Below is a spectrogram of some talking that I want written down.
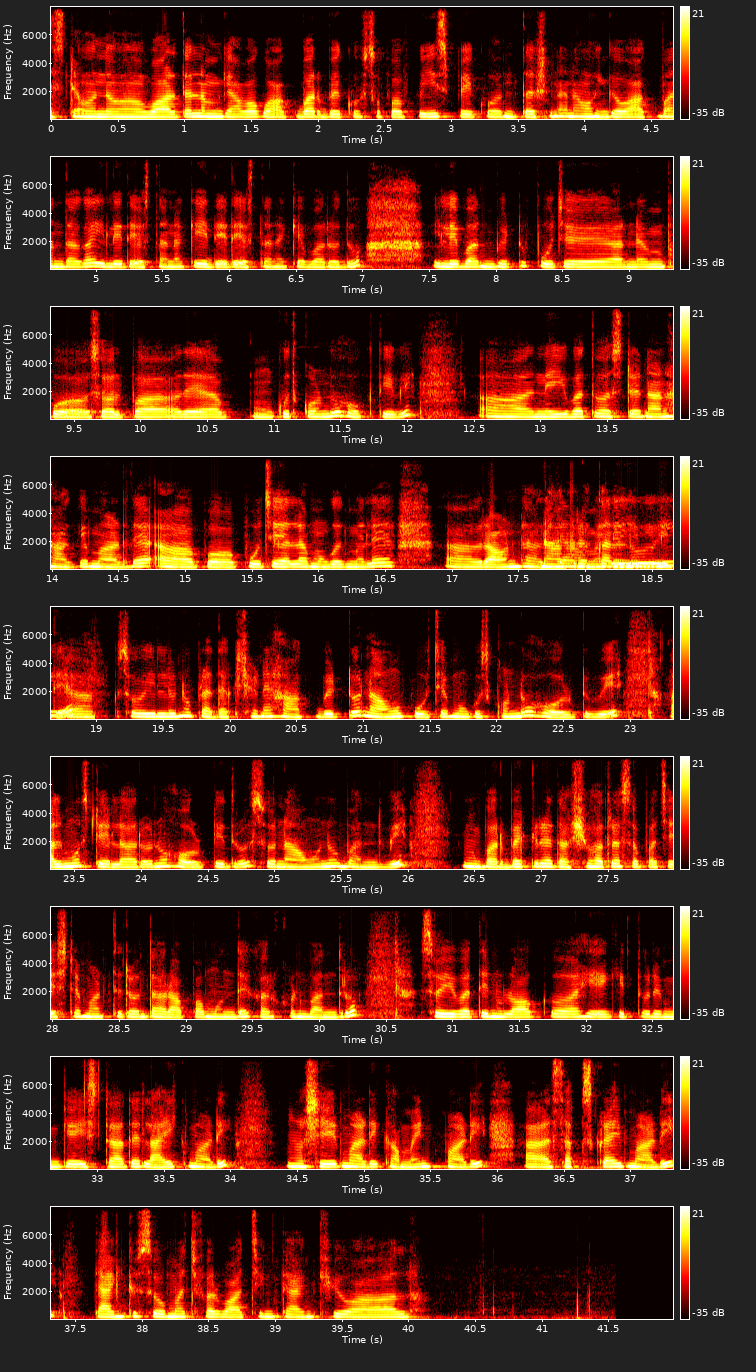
ಅಷ್ಟೇ ಒಂದು ವಾರದಲ್ಲಿ ನಮ್ಗೆ ಯಾವಾಗ ವಾಕ್ ಬರಬೇಕು, ಸ್ವಲ್ಪ ಪೀಸ್ ಬೇಕು ಅಂದ ತಕ್ಷಣ ನಾವು ಹಿಂಗೆ ವಾಕ್ ಬಂದಾಗ ಇಲ್ಲಿ ದೇವಸ್ಥಾನಕ್ಕೆ, ಇದೇ ದೇವಸ್ಥಾನಕ್ಕೆ ಬರೋದು. ಇಲ್ಲಿ ಬಂದುಬಿಟ್ಟು ಪೂಜೆ ಸ್ವಲ್ಪ ಅದೇ, ಕೂತ್ಕೊಂಡು ಹೋಗ್ತೀವಿ. ಇವತ್ತು ಅಷ್ಟೇ ನಾನು ಹಾಗೆ ಮಾಡಿದೆ. ಪೂಜೆ ಎಲ್ಲ ಮುಗಿದ್ಮೇಲೆ ರೌಂಡ್ ನಾಗರಕಲ್ಲು ಇದೆ. ಸೊ ಇಲ್ಲೂ ಪ್ರದಕ್ಷಿಣೆ ಹಾಕಿಬಿಟ್ಟು ನಾವು ಪೂಜೆ ಮುಗಿಸ್ಕೊಂಡು ಹೊರಟ್ವಿ. ಆಲ್ಮೋಸ್ಟ್ ಎಲ್ಲರೂ ಹೊರಟಿದ್ರು ಸೊ ನಾವೂ ಬಂದ್ವಿ. ಬರ್ಬೇಕಿರೋ ದಶು ಹತ್ರ ಸ್ವಲ್ಪ ಚೇಷ್ಟೆ ಮಾಡ್ತಿದ್ರು ಅಂತ ಅವ್ರ ಅಪ್ಪ ಮುಂದೆ ಕರ್ಕೊಂಡು ಬಂದರು. ಸೊ ಇವತ್ತಿನ ವ್ಲಾಗ್ ಹೇಗಿತ್ತು ನಿಮಗೆ ಇಷ್ಟ ಆದರೆ ಲೈಕ್ ಮಾಡಿ ಶೇರ್ ಮಾಡಿ ಕಮೆಂಟ್ ಮಾಡಿ ಸಬ್ಸ್ಕ್ರೈಬ್ ಮಾಡಿ. Thank you so much for watching thank you all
